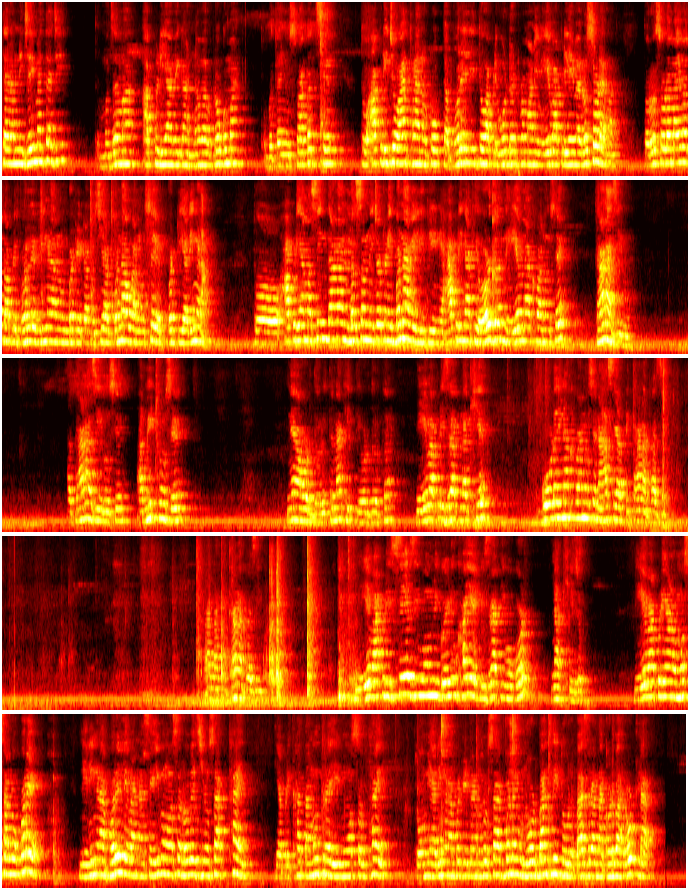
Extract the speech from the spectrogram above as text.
સીતારામની જય માતાજી. તો મજામાં આપણી આવે ગા નવા બ્લોગમાં તો બધાનું સ્વાગત છે. તો આપણી જો આંથણાનો ટોપતા ભરી લીધો આપણે ઓર્ડર પ્રમાણે એવા આપણે આવ્યા રસોડામાં. તો રસોડામાં આવ્યા તો આપણે ભલે રીંગણાનું બટેટાનું શાક બનાવવાનું છે, ભટિયા રીંગણા. તો આપણે આમાં સિંગદાણા લસણની ચટણી બનાવી લીધી ને આપણી નાખી હળદર ને એવું નાખવાનું છે ધાણા જીરું આ ધાણા જીરું છે, આ મીઠું છે. ને આ હળદર, એ તો નાખી જ હળદર તો. ને એવા આપણે જરાક નાખીએ. ગોળાઈ નાખવાનું છે ને આ છે આપણી ધાણા ભાજી. આ નાખી ધાણા ભાજી. એ આપણી સેજ એવું અમને ગળ્યું ખાઈએ એટલી જરાક ગોળ નાખીએ જો. ને એવા આપણે આનો મસાલો કરે ને રીંગણા ભરે લેવાના છે એવો અસર હવે જ્યાં શાક થાય કે આપણે ખાતા ન થાય, એનું અસર થાય, તો અમે આ રીંગણા બટેટાનું જો શાક બનાવ્યું, લોટ બાંધી લીધો અને બાજરાના ઘડવા રોટલા.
